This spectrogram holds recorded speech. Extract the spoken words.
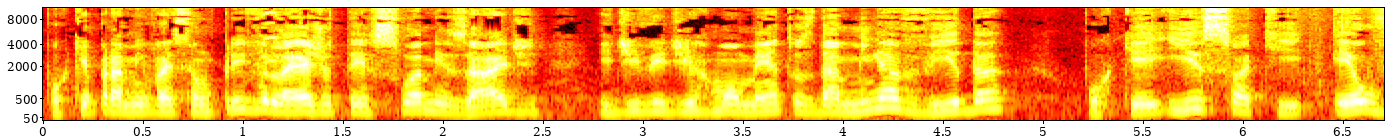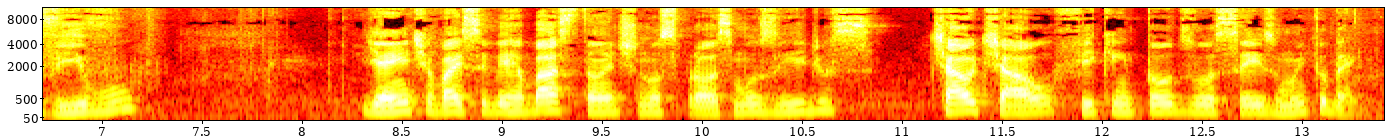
porque para mim vai ser um privilégio ter sua amizade e dividir momentos da minha vida, porque isso aqui eu vivo. E a gente vai se ver bastante nos próximos vídeos. Tchau, tchau. Fiquem todos vocês muito bem.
